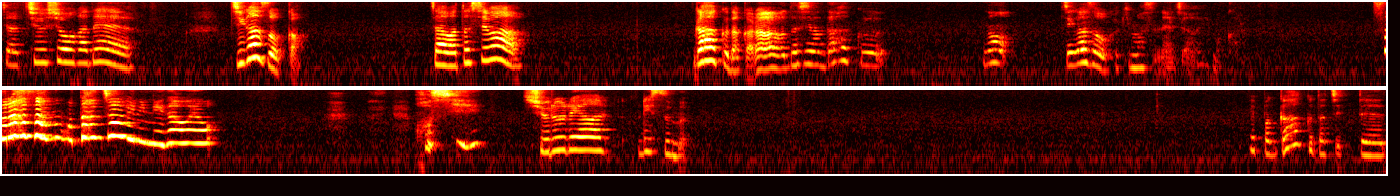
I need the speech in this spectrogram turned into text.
じゃあ抽象画で自画像か。じゃあ私は画伯だから私は画伯の自画像を描きますねじゃあ今からそら顔絵を。欲しい？シュルレアリスム。やっぱ画伯たちって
